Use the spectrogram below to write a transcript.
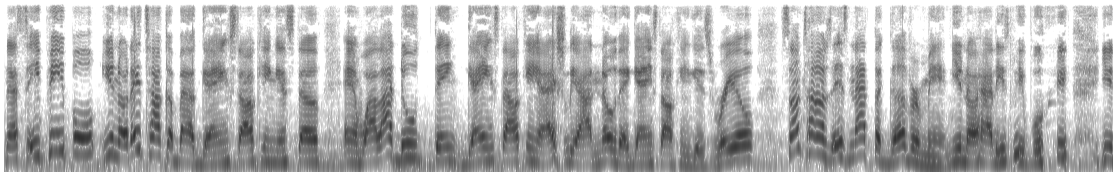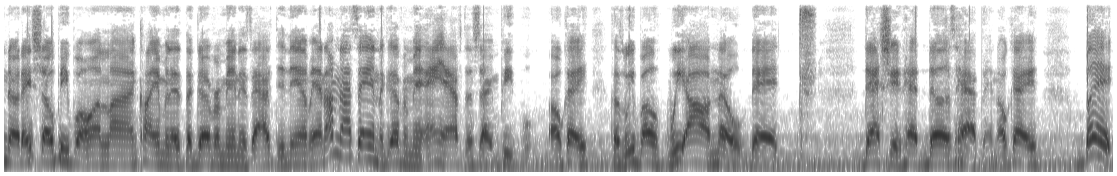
Now, see, people, you know, they talk about gang stalking and stuff. And while I do think gang stalking, actually, I know that gang stalking is real. Sometimes it's not the government. You know how these people, you know, they show people online claiming that the government is after them. And I'm not saying the government ain't after certain people, okay? Because we both, we all know that that shit ha- does happen, okay? But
